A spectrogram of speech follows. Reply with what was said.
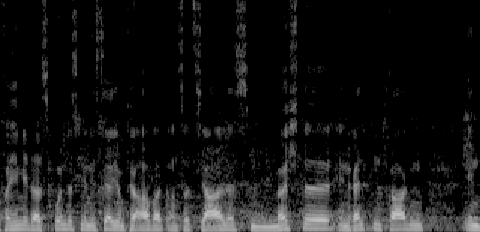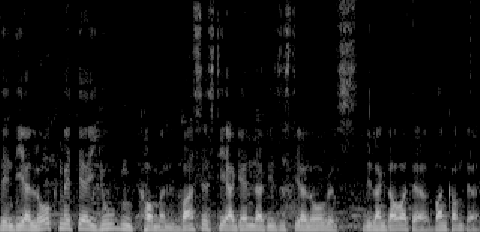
Fahimi, das Bundesministerium für Arbeit und Soziales möchte in Rentenfragen in den Dialog mit der Jugend kommen. Was ist die Agenda dieses Dialoges? Wie lange dauert er? Wann kommt er?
